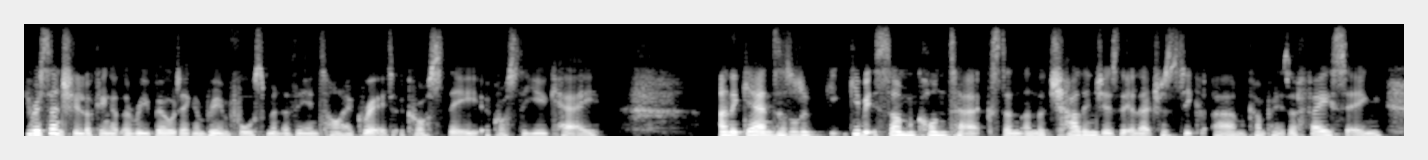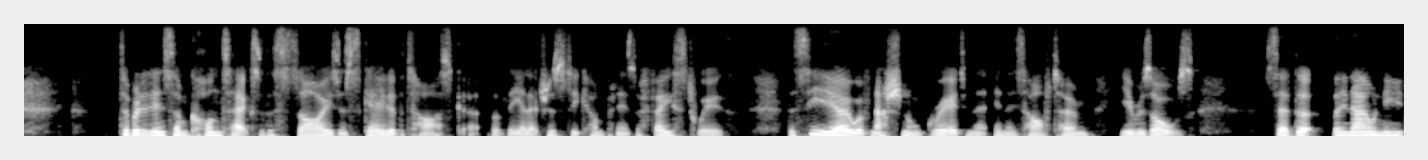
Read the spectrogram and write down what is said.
You're essentially looking at the rebuilding and reinforcement of the entire grid across the across the UK and again to sort of give it some context and, and the challenges that electricity um, companies are facing to put it in some context of the size and scale of the task uh, that the electricity companies are faced with the ceo of national grid in, the, in its half-term year results said that they now need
